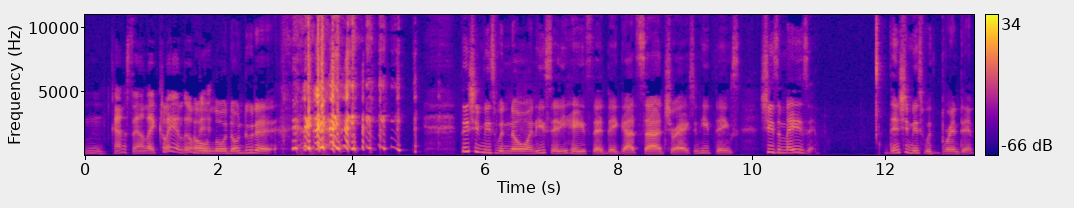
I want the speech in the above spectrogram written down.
mm, kind of sound like Clay a little Oh bit. Oh Lord, don't do that. then she meets with Noah, and he said he hates that they got sidetracked, and he thinks she's amazing. Then she meets with Brendan,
